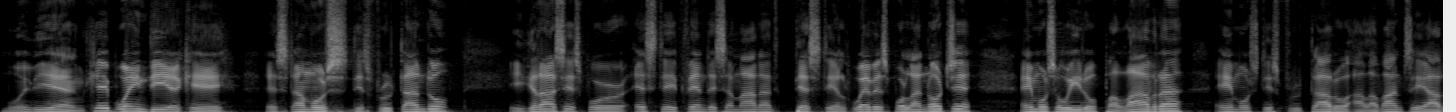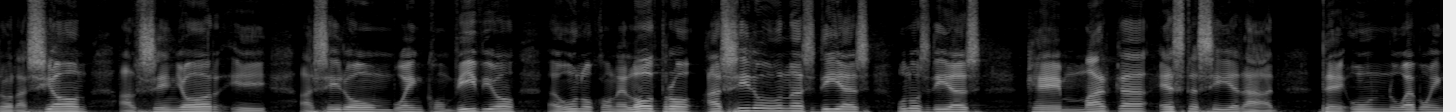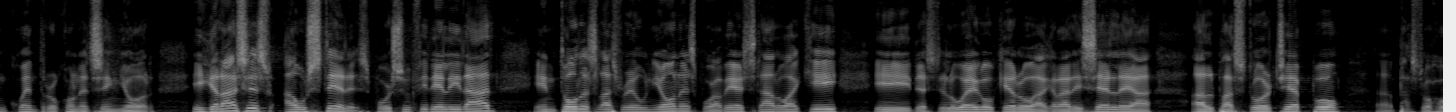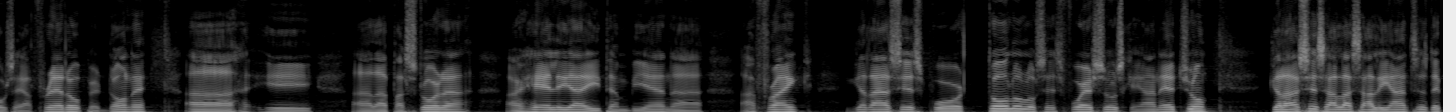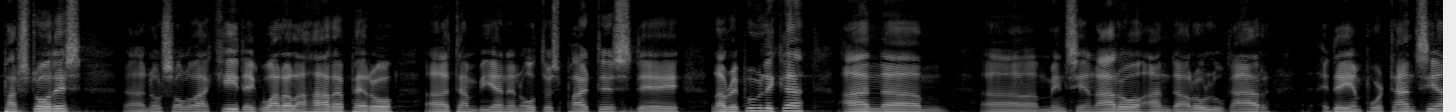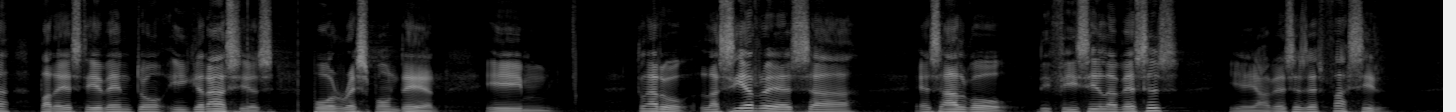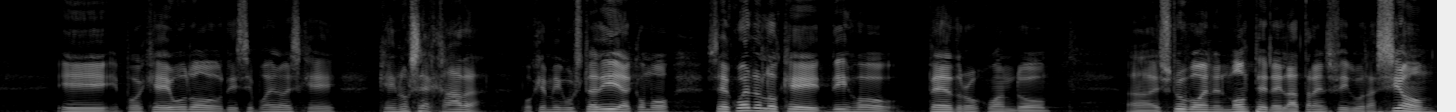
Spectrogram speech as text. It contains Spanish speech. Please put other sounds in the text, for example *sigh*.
Muy bien, qué buen día que estamos disfrutando y gracias por este fin de semana desde el jueves por la noche. Hemos oído palabra, hemos disfrutado alabanza y adoración al Señor y ha sido un buen convivio eh, uno con el otro. Ha sido unos días, unos días que marca esta ciudad de un nuevo encuentro con el Señor. Y gracias a ustedes por su fidelidad en todas las reuniones, por haber estado aquí. Y desde luego quiero agradecerle al pastor Chepo, pastor José Alfredo, perdone, y a la pastora Argelia y también a, a Frank. Gracias por todos los esfuerzos que han hecho gracias a las alianzas de pastores, uh, no solo aquí de Guadalajara, pero uh, también en otras partes de la República, han um, uh, mencionado, han dado lugar de importancia para este evento y gracias por responder. Y claro, la cierre es, es algo difícil a veces y a veces es fácil. Y porque uno dice, bueno, es que, que no se acaba, porque me gustaría, como, ¿se acuerda lo que dijo Pedro cuando uh, estuvo en el monte de la transfiguración?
